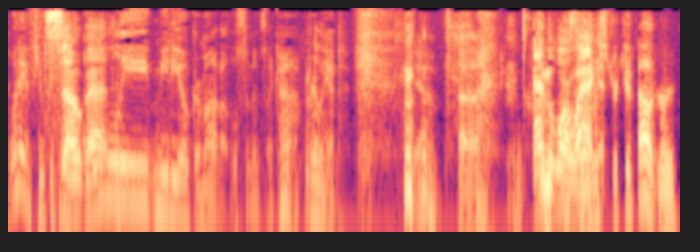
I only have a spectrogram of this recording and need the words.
What if you could So do bad. only mediocre models? And it's like, ah, brilliant. yeah. Uh, And the War also Wagon. restricted battle group.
